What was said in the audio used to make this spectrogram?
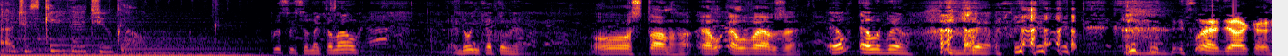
I just can't let you go. Підписуйся на канал Льонька ТВ. О, штанга. Л- ЛВ вже. ЛЛВ вже. Все, дякую.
